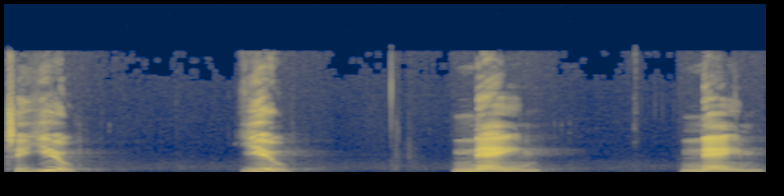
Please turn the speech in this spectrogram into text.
to you. You. Name. Name.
